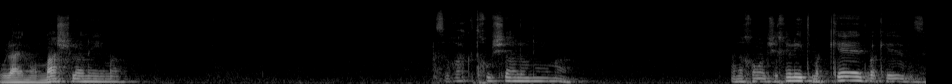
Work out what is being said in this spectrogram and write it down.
אולי ממש לא נעימה. זו רק תחושה לא נעימה. אנחנו ממשיכים להתמקד בכאב הזה.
